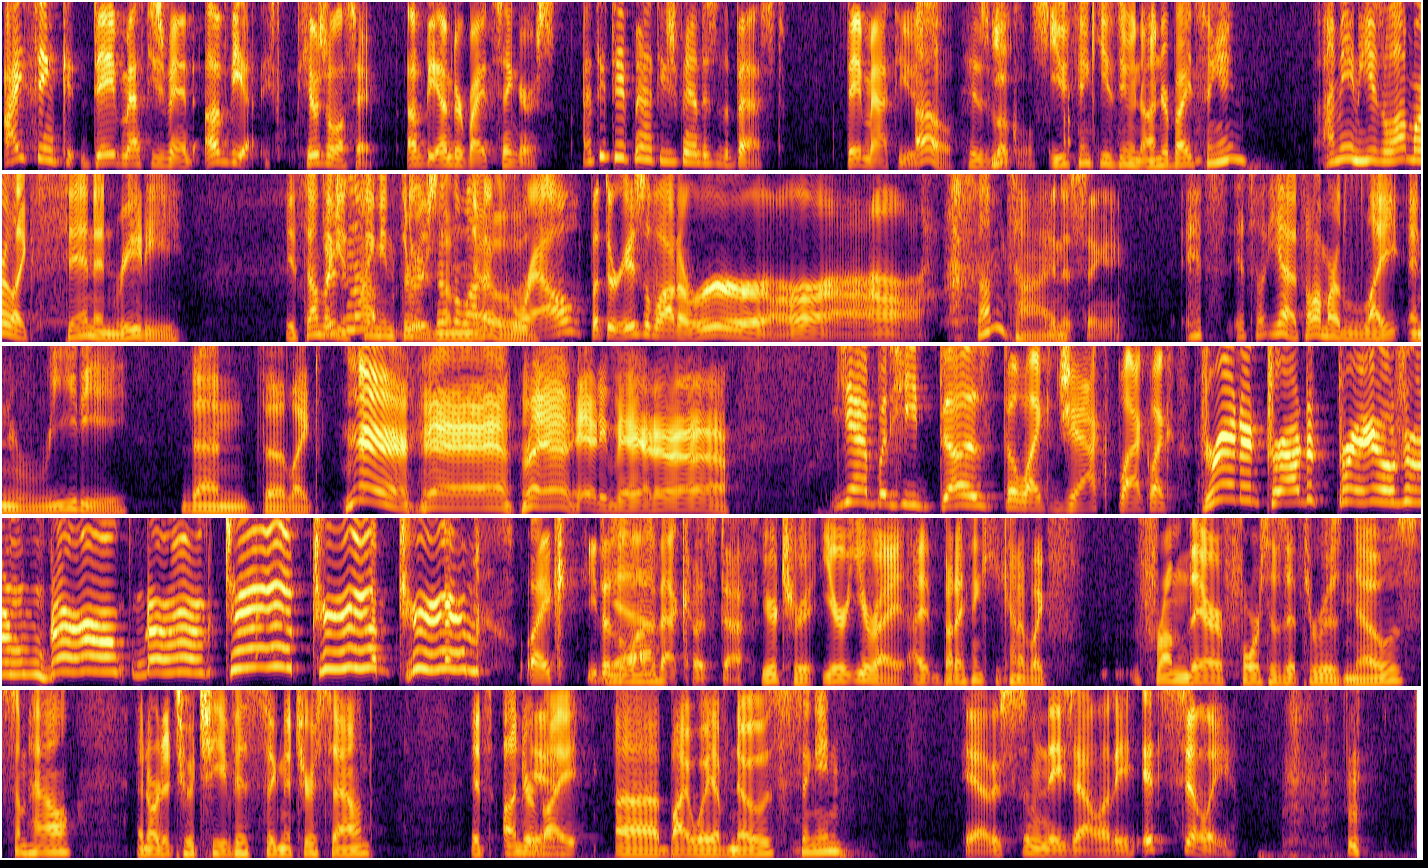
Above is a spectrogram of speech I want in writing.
I think Dave Matthews Band of the here's what I'll say of the Underbite singers. I think Dave Matthews Band is the best. Dave Matthews, Oh, his vocals. You, think he's doing underbite singing? I mean, he's a lot more like thin and reedy. It sounds like he's not, singing through his nose. there's his not a lot nose. of growl, but there is a lot of Sometimes in his singing. it's it's yeah, it's a lot more light and reedy than the like. Yeah, but he does the like Jack Black, like dreaded trouted trails and dark, dark, tap, tap, tap. Like he does a lot of that kind of stuff. You're true. You're you're right. I, but I think he kind of like f- from there forces it through his nose somehow in order to achieve his signature sound. It's underbite uh, by way of nose singing. Yeah, there's some nasality. It's silly,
